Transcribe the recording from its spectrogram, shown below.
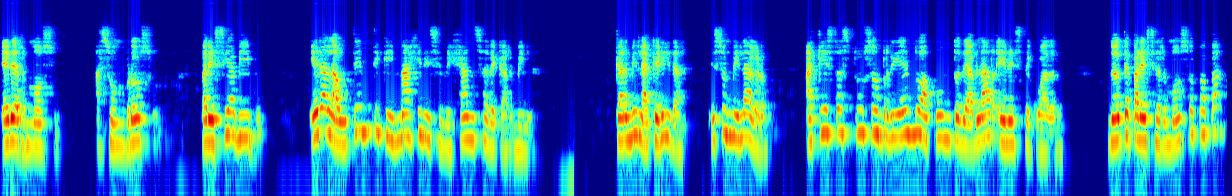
Era hermoso, asombroso, parecía vivo, era la auténtica imagen y semejanza de Carmila. Carmila, querida, es un milagro. Aquí estás tú sonriendo a punto de hablar en este cuadro. ¿No te parece hermoso, papá?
